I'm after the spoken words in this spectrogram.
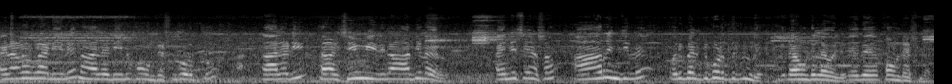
അതിനാണ് നമ്മൾ അടിയിൽ നാലടിയിൽ ഫൗണ്ടേഷൻ കൊടുത്തു. നാലടി താഴ്ചയും വീതിയിൽ ആദ്യം ലെയർ അതിന് ശേഷം ആറ് ഇഞ്ചിൽ ഒരു ബെൽറ്റ് കൊടുത്തിട്ടുണ്ട് ഗ്രൗണ്ട് ലെവൽ ഇത് ഫൗണ്ടേഷനിൽ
